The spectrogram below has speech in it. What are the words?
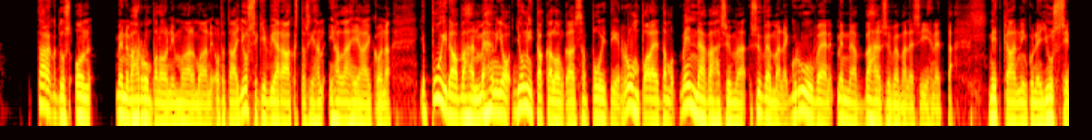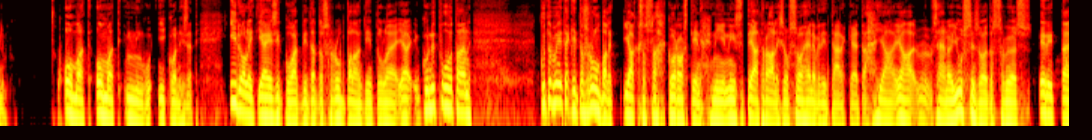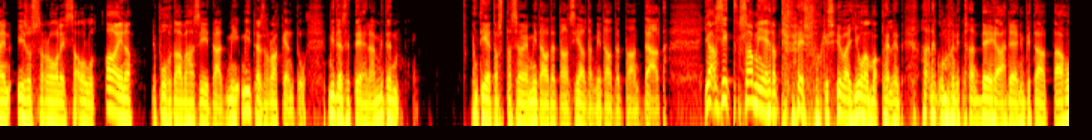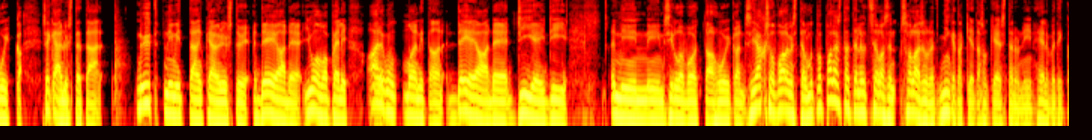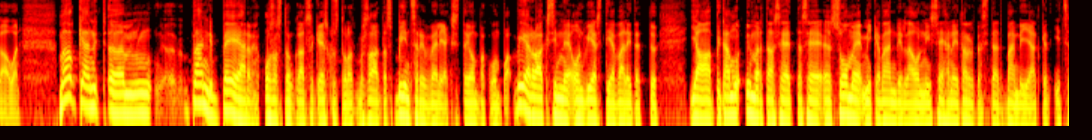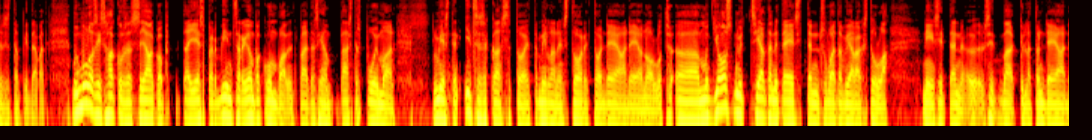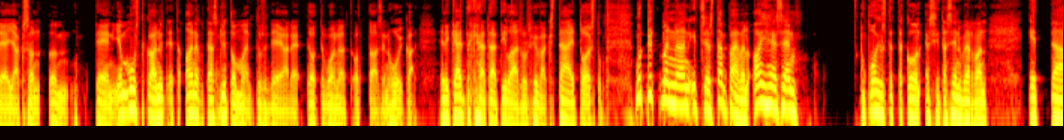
tarkoitus on mennä vähän rumpaloinnin maailmaan, niin otetaan Jussikin vieraaksi tosi ihan, ihan lähiaikoina. Ja puidaan vähän, mehän jo Joni Takalon kanssa puitiin rumpaleita, mutta mennään vähän syvä, syvemmälle grooveen, mennään vähän syvemmälle siihen, että mitkä on niin ne Jussin omat, omat niin kuin ikoniset idolit ja esikuvat, mitä tuossa rumpalointiin tulee. Ja kun nyt puhutaan Kuten mitäkin tuossa rumpalit-jaksossa korostin, niin, niin se teatraalisuus on helvetin tärkeää. Ja, ja sehän on Jussin soitossa myös erittäin isossa roolissa ollut aina ja puhutaan vähän siitä, että mi- miten se rakentuu, miten se tehdään, miten tietosta se on ja mitä otetaan sieltä, mitä otetaan täältä. Ja sitten Sami ehdotti Facebookissa hyvän juomapelin, aina kun mainitaan DAD, niin pitää ottaa huikka. Se käynnistetään. Nyt nimittäin käynnistyi DAD-juomapeli. Aina kun mainitaan DAD, DAD, niin, niin silloin voi ottaa huikan. Se jakso on valmistelu, mutta mä paljastan teille nyt sellaisen salaisuuden, että minkä takia tässä on kestänyt niin helvetin kauan. Mä oon käynyt äm, bändin PR-osaston kanssa keskustelua, että me saataisiin Bintzerin veljeksistä jompakumpa vieraaksi. Sinne on viestiä välitetty. Ja pitää ymmärtää se, että se some, mikä bändillä on, niin sehän ei tarkoita sitä, että bändin jätkät itse sitä pitävät. Mutta mulla on siis hakusessa Jakob tai Jesper Bintzer, jompakumpa, että päätäisiin ihan päästäisiin puimaan miesten itsensä kanssa toi, että millainen story toi DAD on ollut. Uh, Mutta jos nyt sieltä nyt ei sitten suvaita vieraaksi tulla, niin sitten sit mä kyllä ton DAD-jakson teen. Ja muistakaa nyt, että aina kun tässä nyt on mainittu se DAD, te olette voineet ottaa sen huikan. Eli käyttäkää tämä tilaisuus hyväksi, tämä ei toistu. Mutta nyt mennään itse asiassa tämän päivän aiheeseen. Pohjustettakoon sitä sen verran, että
